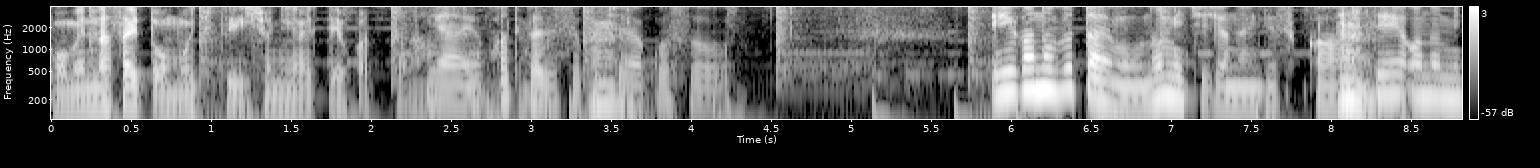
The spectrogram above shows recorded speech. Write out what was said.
ごめんなさいと思いつつ一緒にやれてよかったないやよかったですこちうんらこそ、映画の舞台も尾道じゃないですか、うん。で尾道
